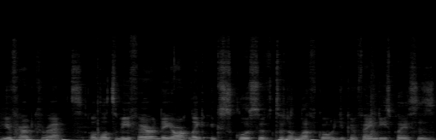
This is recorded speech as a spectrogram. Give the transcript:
you've heard correct. Although to be fair, they aren't like exclusive to Linlithgow. You can find these places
